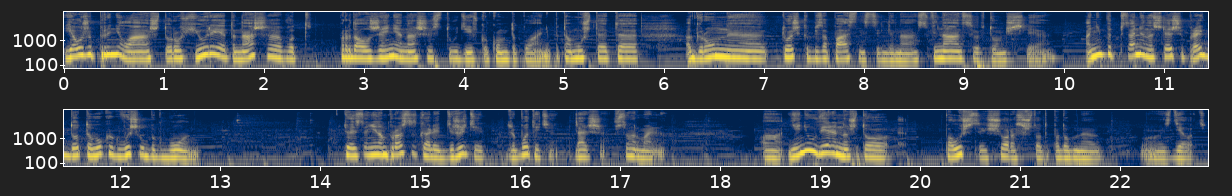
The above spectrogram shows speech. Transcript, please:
я уже приняла, что Fury это наше вот продолжение нашей студии в каком-то плане, потому что это огромная точка безопасности для нас, финансовой в том числе. Они подписали на следующий проект до того, как вышел Backbone. То есть они нам просто сказали, держите, работайте дальше, все нормально. А, Я не уверена, что получится еще раз что-то подобное э, сделать.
